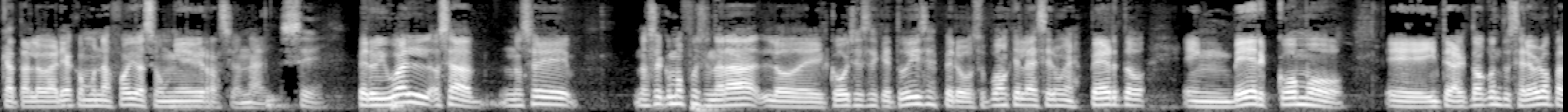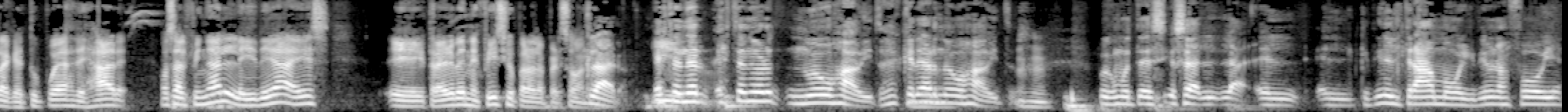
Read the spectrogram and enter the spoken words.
catalogaría como una fobia o sea, un miedo irracional. Sí. Pero igual, o sea, no sé, no sé cómo funcionará lo del coach ese que tú dices, pero supongo que él debe ser un experto en ver cómo eh, interactúa con tu cerebro para que tú puedas dejar. O sea, al final la idea es eh, traer beneficio para la persona. Claro, es Y- tener, es tener nuevos hábitos, es crear Ujú. nuevos hábitos. Ujú, Porque como te decía, o sea, la- el, el que tiene el tramo o el que tiene una fobia,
